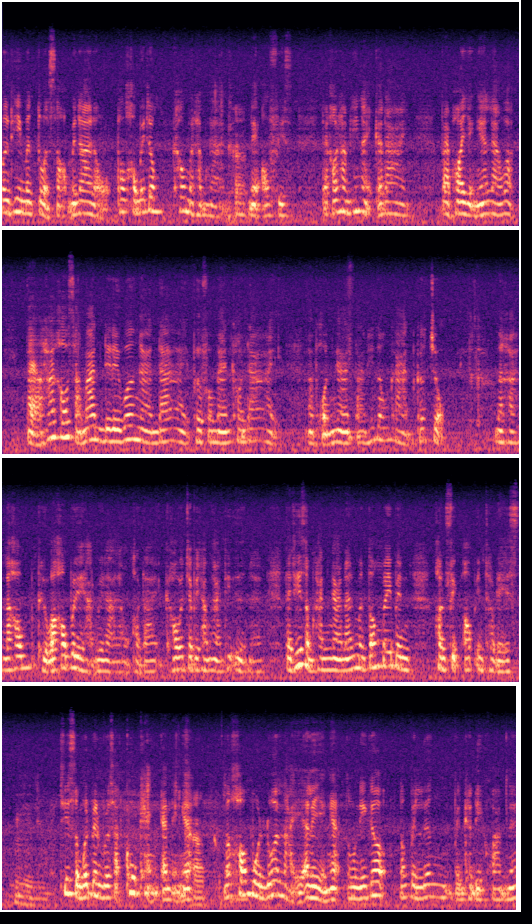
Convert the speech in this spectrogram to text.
บางทีมันตรวจสอบไม่ได้หรอกเพราะเขาไม่ต้องเข้ามาทำงานครับในออฟฟิศแต่เขาทำที่ไหนก็ได้ แต่พออย่างเงี้ยแล้วอะแต่ถ้าเขาสามารถ deliver งานได้ performance เขาได้อะ ผลงานตามที่ต้องการก็จบนะคะ แล้วเขาถือว่าเขาบริหารเวลาของเขาได้ เขาจะไปทำงานที่อื่นนะแต่ที่สำคัญงานนั้นมันต้องไม่เป็น conflict of interest อืมที่สมมติเป็นบริษัทคู่แข่งกันอย่างเงี้ยครับแล้วข้อมูลรั่วไหลอะไรอย่างเงี้ย ตรงนี้ก็ต้องเป็นเรื่องเป็นคดีความแน่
